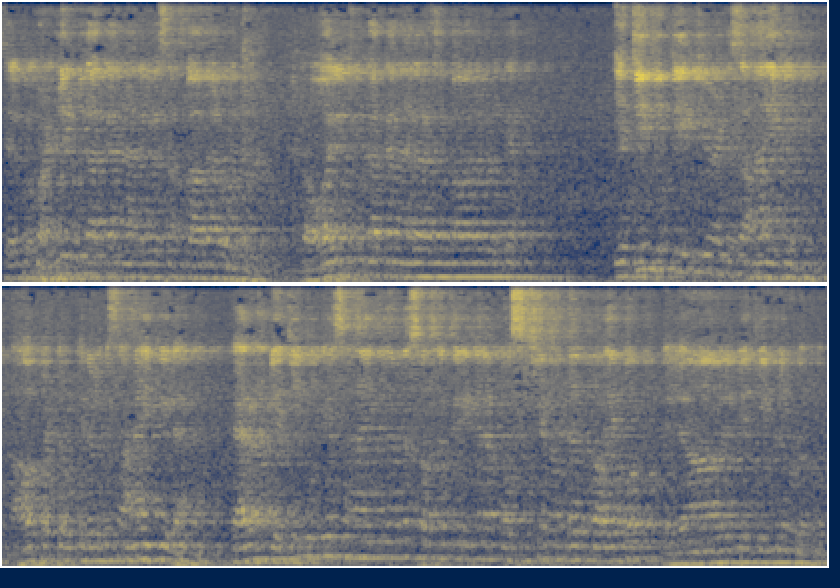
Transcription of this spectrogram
ചിലപ്പോൾ പള്ളി ഉണ്ടാക്കാൻ ആളുകൾ സംഭാവന കൊടുക്കുക ടോയ്ലറ്റ് ഉണ്ടാക്കാൻ ആരാണ് സംഭാവന കൊടുക്കുക എത്തി കുട്ടിക്ക് വേണ്ടി സഹായിക്കും. പാവപ്പെട്ട കുട്ടികൾക്ക് സഹായിക്കില്ല. കാരണം യതീം കുട്ടിയെ സഹായിക്കുന്നവന്റെ സ്വർഗത്തിൽ ഇങ്ങനെ പൊസിഷൻ ഉണ്ട് എന്ന് പറയുമ്പോൾ എല്ലാവരും യത്തീമിനെ കൊടുക്കും.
